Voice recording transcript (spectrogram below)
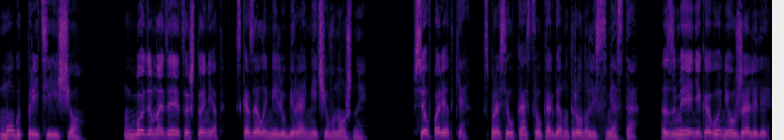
Могут прийти еще». «Будем надеяться, что нет», — сказал Эмиль, убирая мечи в ножны. «Все в порядке?» — спросил Кастел, когда мы тронулись с места. «Змеи никого не ужалили?»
